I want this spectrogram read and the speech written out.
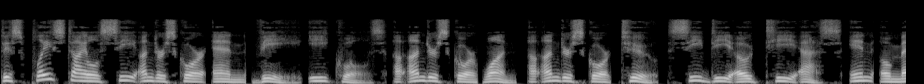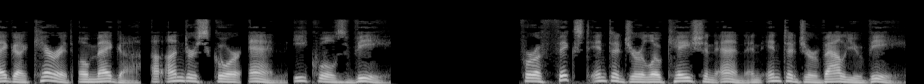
Display style c underscore n v equals a underscore one a underscore two c dots in omega caret omega a underscore n equals v for a fixed integer location n and integer value v.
